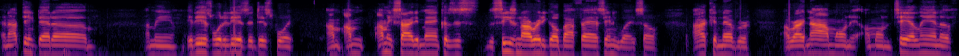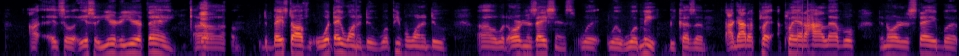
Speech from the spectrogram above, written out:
and I think that um, I mean, it is what it is at this point. I'm I'm I'm excited, man, because it's the season already go by fast anyway. So I can never uh, right now, I'm on it. I'm on the tail end of. Uh, it's a it's a year to year thing. Yep. Uh, based off what they want to do, what people want to do uh, with organizations, with, with with me, because of I gotta play play at a high level in order to stay. But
